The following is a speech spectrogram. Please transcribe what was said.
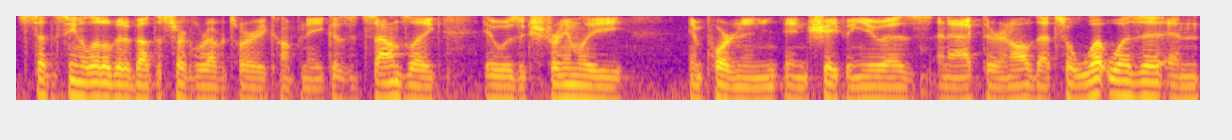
set the scene a little bit about the Circle Repertory Company, because it sounds like it was extremely important in, in shaping you as an actor and all of that. So what was it, and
